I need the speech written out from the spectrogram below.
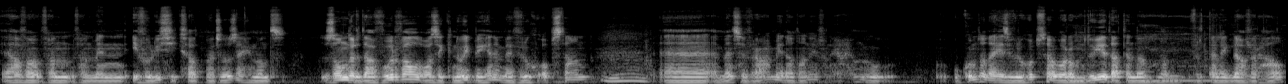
ja, van, van, van mijn evolutie, ik zal het maar zo zeggen. Want zonder dat voorval was ik nooit beginnen met vroeg opstaan. Mm. Uh, en mensen vragen mij dat dan, van ja, hoe, hoe komt dat dat je zo vroeg opstaat? Waarom doe je dat? En dan, dan vertel ik dat verhaal.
